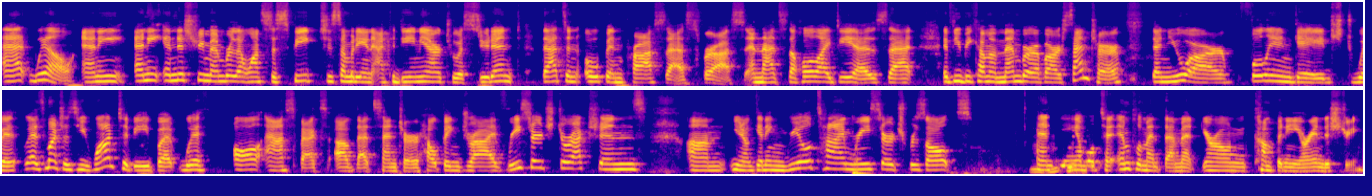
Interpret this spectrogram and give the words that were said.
at will any any industry member that wants to speak to somebody in academia or to a student that's an open process for us. And that's the whole idea is that if you become a member of our center then you are fully engaged with as much as you want to be but with all aspects of that center helping drive research directions um, you know getting real-time research results and being able to implement them at your own company or industry.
